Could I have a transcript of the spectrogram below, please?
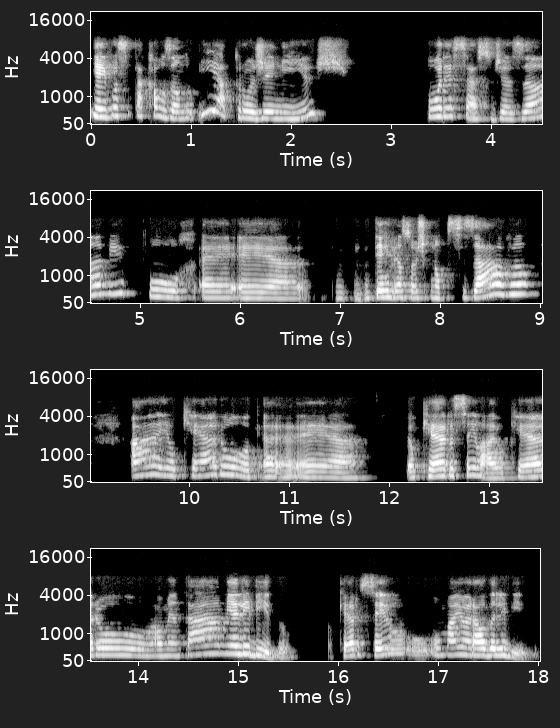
E aí você está causando iatrogenias por excesso de exame, por é, é, intervenções que não precisava. Ah, eu quero, é, é, eu quero, sei lá, eu quero aumentar a minha libido. Eu quero ser o, o maioral da libido.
